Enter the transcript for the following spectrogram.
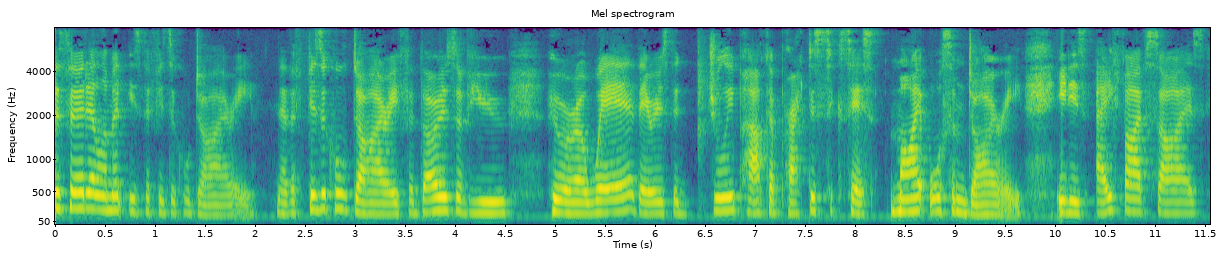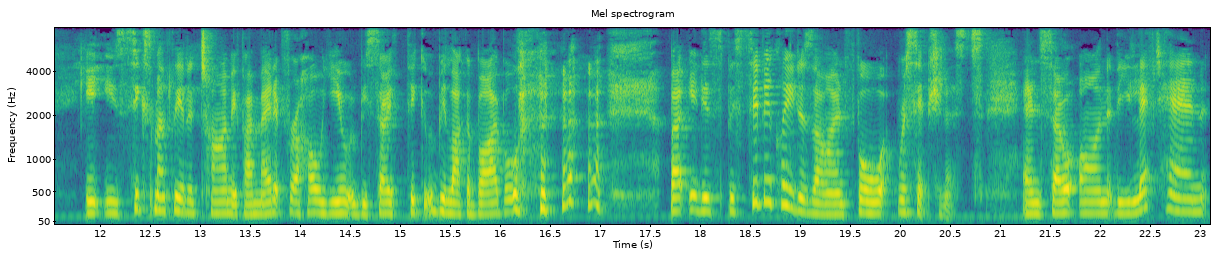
The third element is the physical diary. Now, the physical diary, for those of you who are aware, there is the Julie Parker Practice Success My Awesome Diary. It is A5 size. It is six monthly at a time. If I made it for a whole year, it would be so thick, it would be like a Bible. but it is specifically designed for receptionists. And so on the left hand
